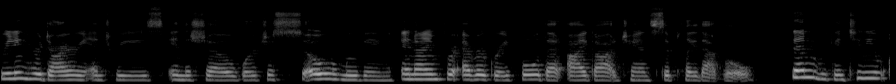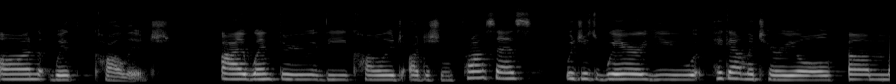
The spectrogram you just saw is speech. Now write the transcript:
Reading her diary entries in the show were just so moving, and I am forever grateful that I got a chance to play that role. Then we continue on with college. I went through the college audition process, which is where you pick out material from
